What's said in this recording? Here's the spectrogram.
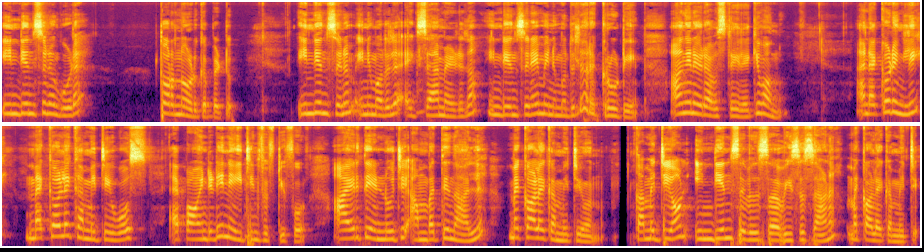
ഇന്ത്യൻസിനും കൂടെ തുറന്നു കൊടുക്കപ്പെട്ടു. ഇന്ത്യൻസിനും ഇനി മുതൽ എക്സാം എഴുതാം. ഇന്ത്യൻസിനെയും ഇനി മുതൽ റിക്രൂട്ട് ചെയ്യും. അങ്ങനെ ഒരു അവസ്ഥയിലേക്ക് വന്നു. And accordingly Macaulay committee was appointed in eighteen fifty four ആയിരത്തി എണ്ണൂറ്റി അമ്പത്തി നാലിൽ മെക്കോളെ കമ്മിറ്റി വന്നു. Committee on Indian civil services ആണ് മെക്കോളെ കമ്മിറ്റി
